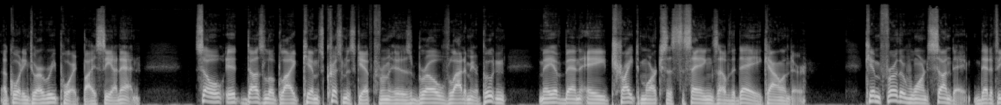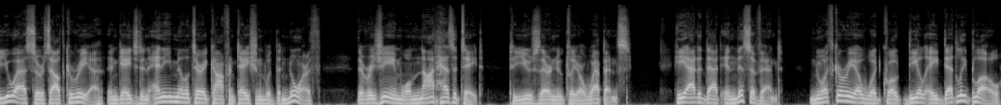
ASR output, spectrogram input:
according to a report by CNN. So it does look like Kim's Christmas gift from his bro Vladimir Putin may have been a trite Marxist sayings of the day calendar. Kim further warned Sunday that if the U.S. or South Korea engaged in any military confrontation with the North, the regime will not hesitate to use their nuclear weapons. He added that in this event, North Korea would, quote, deal a deadly blow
